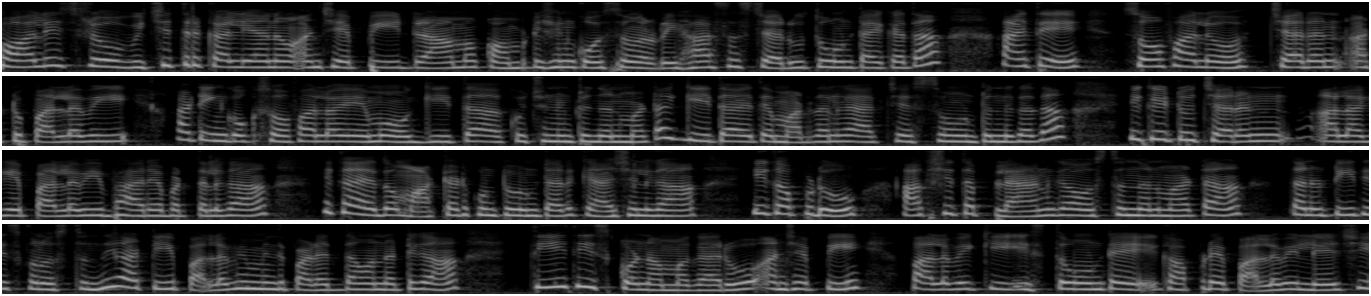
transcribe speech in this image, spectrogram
కాలేజ్లో విచిత్ర కళ్యాణం అని చెప్పి డ్రామా కాంపిటీషన్ కోసం రిహార్సల్స్ జరుగుతూ ఉంటాయి కదా. అయితే సోఫాలో చరణ్ అటు పల్లవి అటు ఇంకొక సోఫాలో ఏమో గీత కూర్చుని ఉంటుందన్నమాట గీత అయితే మరదలుగా యాక్ట్ చేస్తూ ఉంటుంది కదా. ఇక ఇటు చరణ్ అలాగే పల్లవి భార్యాభర్తలుగా ఇక ఏదో మాట్లాడుకుంటూ ఉంటారు క్యాజువల్గా. ఇక అప్పుడు అక్షిత ప్లాన్గా వస్తుందన్నమాట. తను టీ తీసుకొని వస్తుంది. ఆ టీ పల్లవి మీద పడేద్దాం అన్నట్టుగా టీ తీసుకోండి అమ్మగారు అని చెప్పి పల్లవికి ఇస్తూ ఉంటే ఇక అప్పుడే పల్లవి లేచి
